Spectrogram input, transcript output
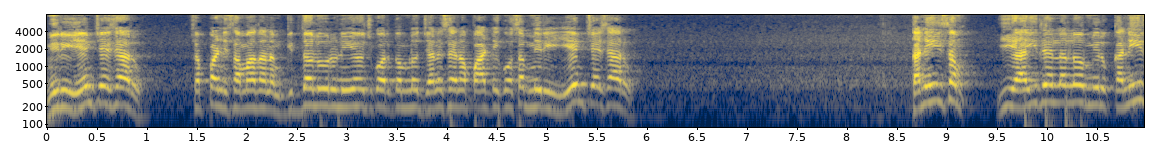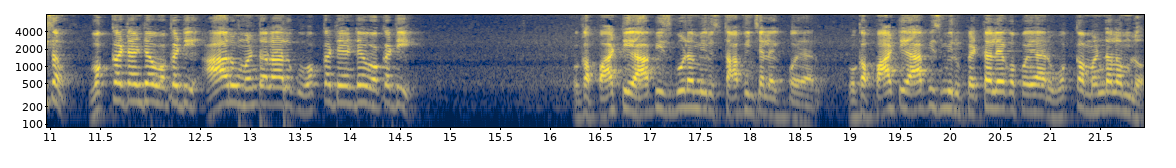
మీరు ఏం చేశారు? చెప్పండి సమాధానం. గిద్దలూరు నియోజకవర్గంలో జనసేన పార్టీ కోసం మీరు ఏం చేశారు? కనీసం ఈ ఐదేళ్ళలో మీరు కనీసం ఒక్కటంటే ఒకటి ఆరు మండలాలకు ఒక్కటి అంటే ఒకటి ఒక పార్టీ ఆఫీస్ కూడా మీరు స్థాపించలేకపోయారు. ఒక పార్టీ ఆఫీస్ మీరు పెట్టలేకపోయారు ఒక్క మండలంలో.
